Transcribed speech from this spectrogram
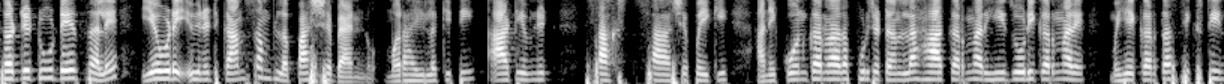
थर्टी टू डेज झाले. एवढे युनिट काम संपलं पाचशे ब्याण्णव. मग राहिलं किती? आठ युनिट सहा सहाशे पैकी. आणि कोण करणार आता पुढच्या टर्नला हा करणार ही जोडी करणार आहे. मग हे करता सिक्स्टीन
